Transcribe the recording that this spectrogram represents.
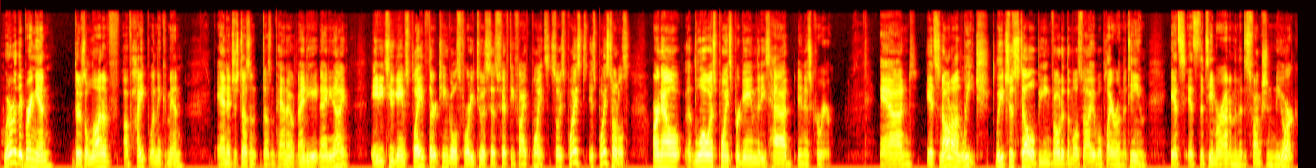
whoever they bring in there's a lot of of hype when they come in and it just doesn't doesn't pan out. 98 99 82 games played, 13 goals, 42 assists, 55 points. So his points his points totals are now the lowest points per game that he's had in his career. And it's not on Leetch. Leetch is still being voted the most valuable player on the team. It's it's the team around him and the dysfunction in New York.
